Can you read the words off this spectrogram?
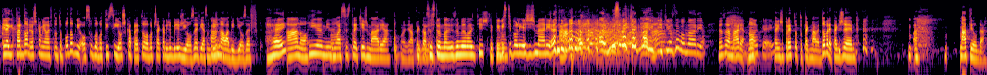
Inak, pardon, Joška, my máme v tomto podobný osud, lebo ty si Joška preto, lebo čakali, že budeš Jozef. Ja som tiež Áno. mala byť Jozef. Hej? Áno. Je, mi- No, moja sestra je tiež Mária. A tak ďalej. Sestra Mária, my sme mali tiež. Vy by ste boli Ježiš Mária. Aj my sme tak mali byť, Jozefa Mária. Jozefa Mária. No, Okej. takže preto to tak máme. Dobre, takže... Ma- Matilda.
